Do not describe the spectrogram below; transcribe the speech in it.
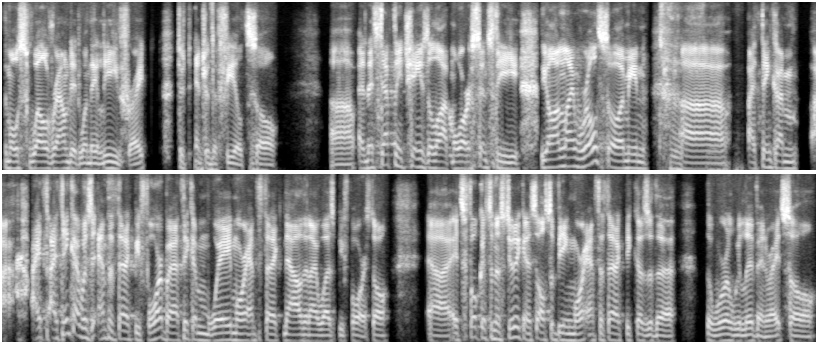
the most well-rounded when they leave, right, to enter the field. So uh, and it's definitely changed a lot more since the the online world. So I mean, uh, I think I'm I, I think I was empathetic before, but I think I'm way more empathetic now than I was before. So uh, it's focused on the student, and it's also being more empathetic because of the the world we live in, right? So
